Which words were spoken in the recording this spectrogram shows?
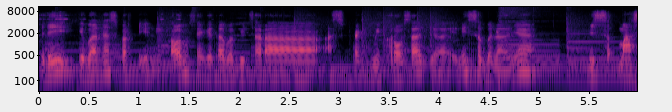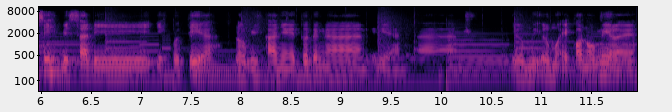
jadi ibaratnya seperti ini kalau misalnya kita berbicara aspek mikro saja ini sebenarnya bisa masih bisa diikuti ya logikanya itu dengan ini ya dengan ilmu-ilmu ekonomi lah ya.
